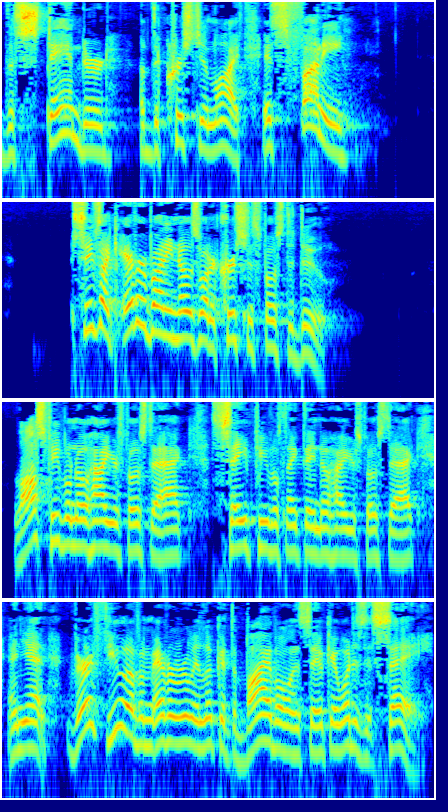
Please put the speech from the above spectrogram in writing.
the standard of the Christian life. It's funny. It seems like everybody knows what a Christian is supposed to do. Lost people know how you're supposed to act. Saved people think they know how you're supposed to act. And yet, very few of them ever really look at the Bible and say, okay, what does it say?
